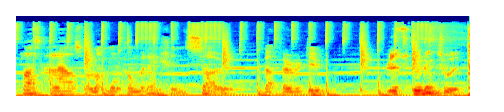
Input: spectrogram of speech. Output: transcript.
plus allows for a lot more combinations. So without further ado, let's get into it.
